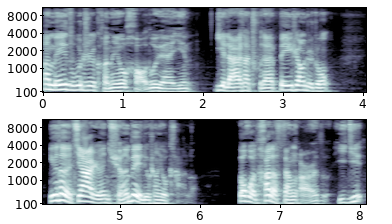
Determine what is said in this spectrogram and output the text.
他没阻止可能有好多原因，一来他处在悲伤之中。因为他的家人全被刘承佑砍了，包括他的三个儿子以及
